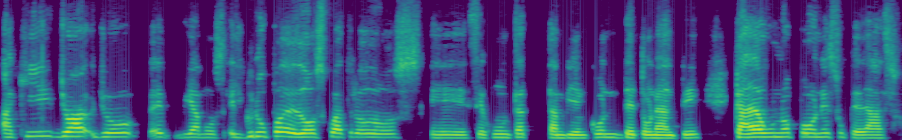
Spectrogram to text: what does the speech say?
aquí yo, yo eh, digamos, el grupo de 242 se junta también con Detonante. Cada uno pone su pedazo.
